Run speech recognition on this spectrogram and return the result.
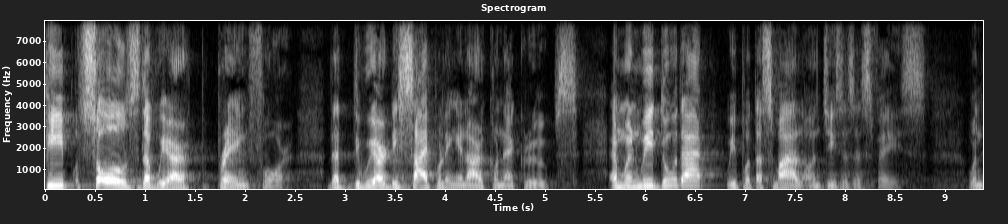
people, souls that we are praying for that we are discipling in our connect groups. And when we do that, we put a smile on Jesus' face. When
